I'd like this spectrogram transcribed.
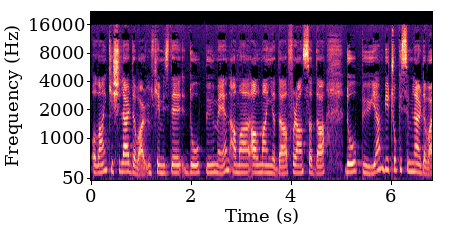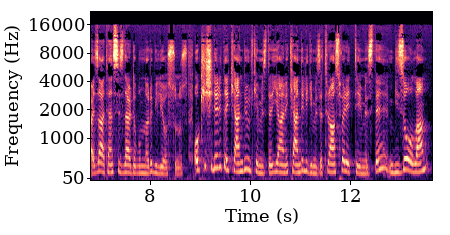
olan kişiler de var. Ülkemizde doğup büyümeyen ama Almanya'da, Fransa'da doğup büyüyen birçok isimler de var. Zaten sizler de bunları biliyorsunuz. O kişileri de kendi ülkemizde yani kendi ligimizde transfer ettiğimizde bize olan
